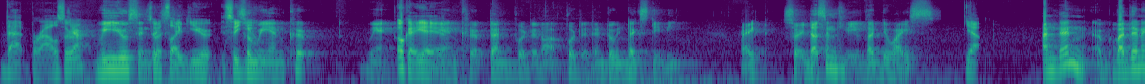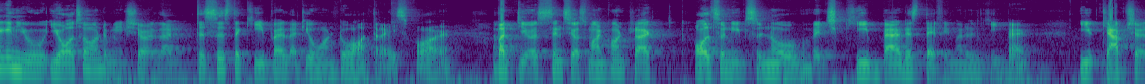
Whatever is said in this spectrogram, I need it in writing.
that browser. Yeah, we use index. So it's like you so, so you we encrypt. We, Okay, yeah, we yeah. encrypt and put it on, put it into IndexedDB, right? So it doesn't leave that device. yeah. And then, uh, but then again, you you also want to make sure that this is the key pair that you want to authorize for. But your since your smart contract also needs to know which key pair is the ephemeral key pair, you capture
